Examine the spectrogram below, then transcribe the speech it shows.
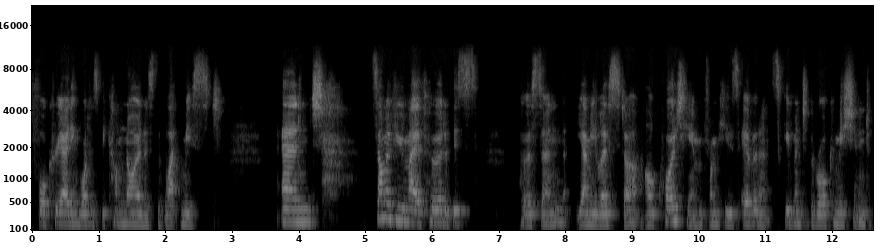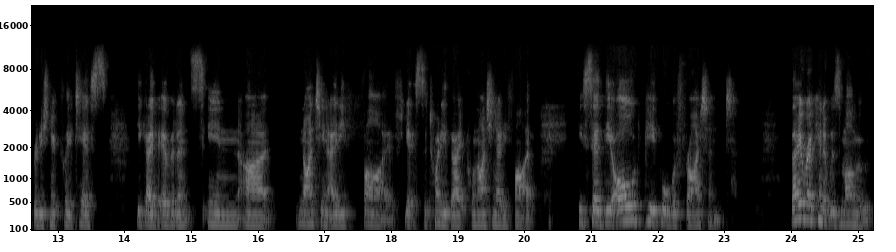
for creating what has become known as the black mist. And some of you may have heard of this person, Yami Lester. I'll quote him from his evidence given to the Royal Commission into British nuclear tests. He gave evidence in uh, 1985, yes, the 20th of April 1985. He said the old people were frightened. They reckon it was Mamu.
